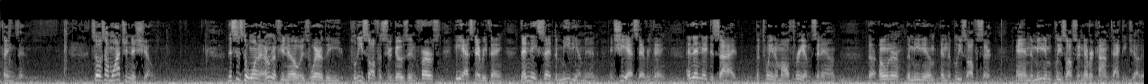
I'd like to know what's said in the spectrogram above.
things in. So as I'm watching this show, this is the one, I don't know if you know, is where the police officer goes in first. He asked everything. Then they send the medium in, and she asked everything. And then they decide, between them, all three of them sit down the owner, the medium, and the police officer. And the medium and police officer never contact each other.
